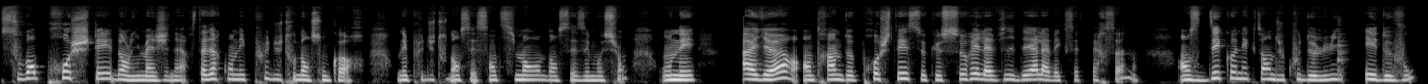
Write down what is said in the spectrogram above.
souvent projeté dans l'imaginaire. C'est-à-dire qu'on n'est plus du tout dans son corps. On n'est plus du tout dans ses sentiments, dans ses émotions. On est ailleurs en train de projeter ce que serait la vie idéale avec cette personne en se déconnectant du coup de lui et de vous.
